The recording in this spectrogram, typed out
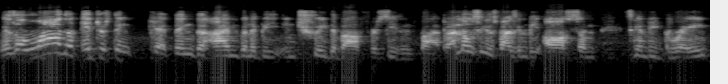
there's a lot of interesting things that I'm going to be intrigued about for season five. But I know season five is going to be awesome. It's going to be great,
